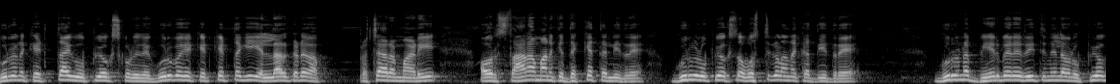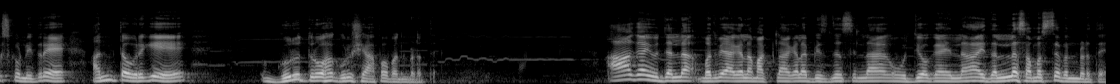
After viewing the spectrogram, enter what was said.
ಗುರುನ ಕೆಟ್ಟದಾಗಿ ಉಪಯೋಗಿಸ್ಕೊಂಡಿದೆ ಗುರು ಬಗ್ಗೆ ಕೆಟ್ಟ ಕೆಟ್ಟದಾಗಿ ಎಲ್ಲರ ಕಡೆ ಪ್ರಚಾರ ಮಾಡಿ, ಅವ್ರ ಸ್ಥಾನಮಾನಕ್ಕೆ ಧಕ್ಕೆ ತಂದಿದ್ದರೆ ಗುರುಗಳು ಉಪಯೋಗಿಸಿದ ವಸ್ತುಗಳನ್ನು ಕದ್ದಿದ್ರೆ ಗುರುನ ಬೇರೆ ಬೇರೆ ರೀತಿಯಲ್ಲಿ ಅವನು ಉಪಯೋಗಿಸ್ಕೊಂಡಿದ್ರೆ ಅಂಥವರಿಗೆ ಗುರುದ್ರೋಹ ಗುರು ಶಾಪ ಬಂದ್ಬಿಡುತ್ತೆ. ಆಗ ಇದೆಲ್ಲ ಮದುವೆ ಆಗಲ್ಲ ಮಕ್ಕಳಾಗಲ್ಲ ಬಿಸ್ನೆಸ್ ಇಲ್ಲ, ಉದ್ಯೋಗ ಇಲ್ಲ, ಇದೆಲ್ಲ ಸಮಸ್ಯೆ ಬಂದ್ಬಿಡುತ್ತೆ.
